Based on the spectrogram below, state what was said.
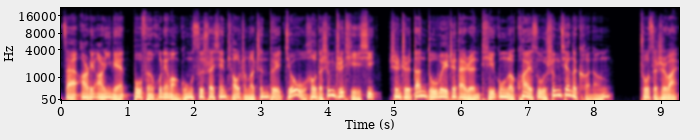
在二零二一年，部分互联网公司率先调整了针对九五后的升职体系，甚至单独为这代人提供了快速升迁的可能。除此之外，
